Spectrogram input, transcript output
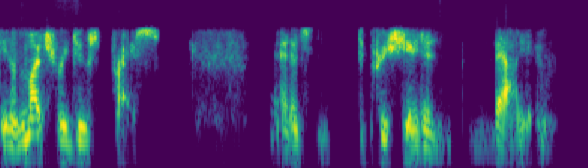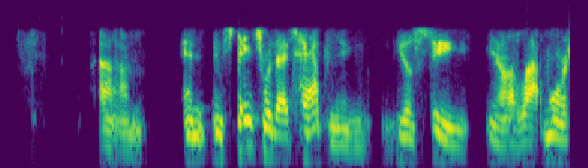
you know, much reduced price at its depreciated value. Um, and in states where that's happening, you'll see, you know, a lot more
